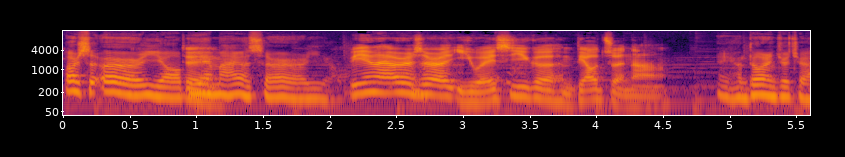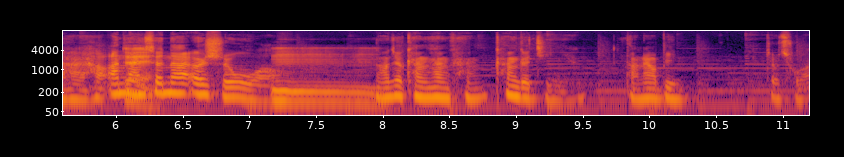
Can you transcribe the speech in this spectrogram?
二十二而已哦，BMI 二十二而已哦，BMI 二十二以为是一个很标准啊。欸、很多人就觉得还好。啊，男生在二十五哦，嗯，然后就看看看看个几年，糖尿病就出来。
